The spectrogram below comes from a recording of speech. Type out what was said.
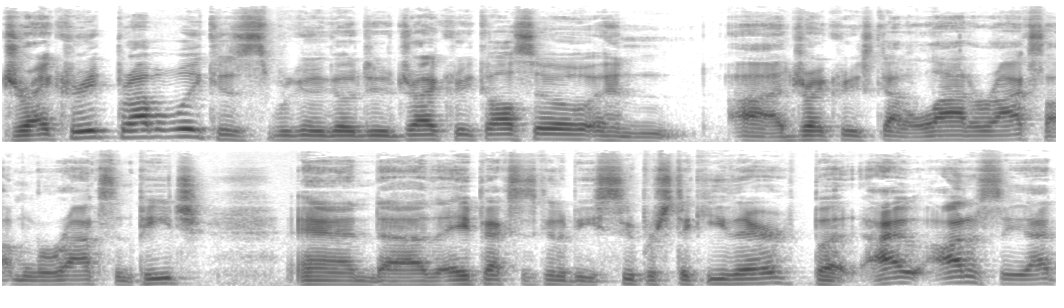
Dry Creek probably because we're going to go do Dry Creek also, and uh, Dry Creek's got a lot of rocks, a lot more rocks than Peach, and uh, the Apex is going to be super sticky there. But I honestly, I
